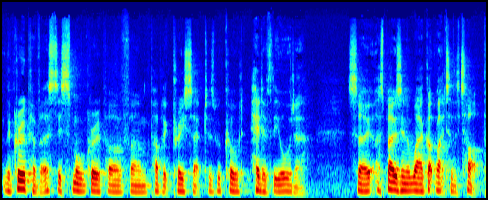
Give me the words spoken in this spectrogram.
the group of us, this small group of um, public preceptors, were called head of the order. So I suppose in a way I got right to the top,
